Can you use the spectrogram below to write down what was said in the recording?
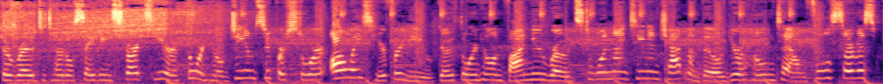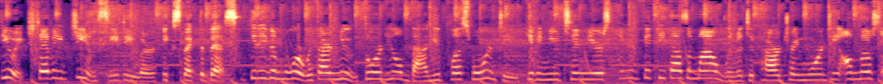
The road to total savings starts here. Thornhill GM Superstore, always here for you. Go Thornhill and find new roads to 119 in Chapmanville, your hometown full service Buick Chevy GMC dealer. Expect the best. Get even more with our new Thornhill Value Plus warranty, giving you 10 years, 150,000 mile limited powertrain warranty on most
